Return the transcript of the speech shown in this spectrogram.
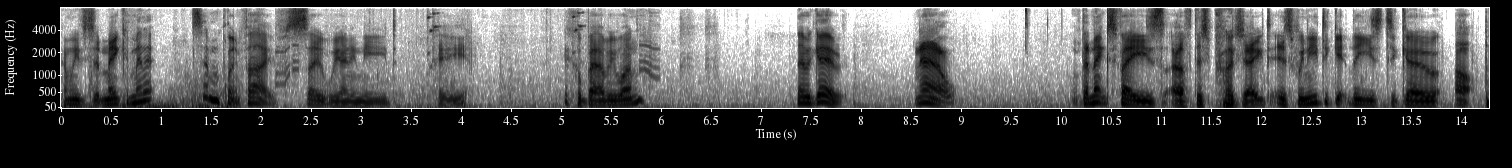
How many does it make a minute? 7.5. So we only need a Ickle Barbie one. There we go. Now, the next phase of this project is we need to get these to go up.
